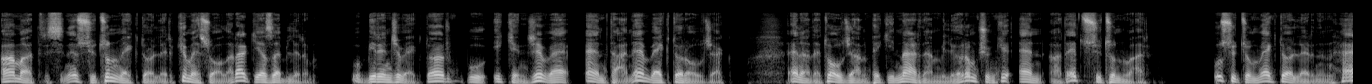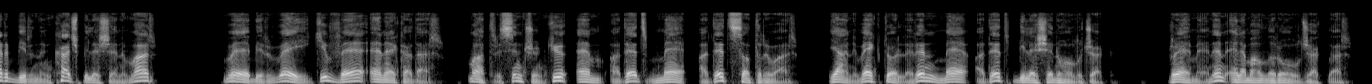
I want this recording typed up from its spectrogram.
A matrisini sütun vektörleri kümesi olarak yazabilirim. Bu birinci vektör, bu ikinci ve n tane vektör olacak. n adet olacağını peki nereden biliyorum? Çünkü n adet sütun var. Bu sütun vektörlerinin her birinin kaç bileşeni var? v1, v2, vn'e kadar. Matrisin çünkü m adet, m adet satırı var. Yani vektörlerin m adet bileşeni olacak. Rm'nin elemanları olacaklar.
